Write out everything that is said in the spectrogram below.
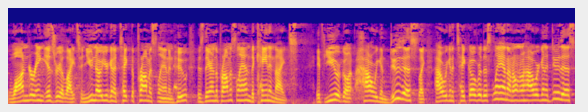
wandering Israelites and you know you're going to take the promised land, and who is there in the promised land? The Canaanites. If you are going, how are we going to do this? Like, how are we going to take over this land? I don't know how we're going to do this.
